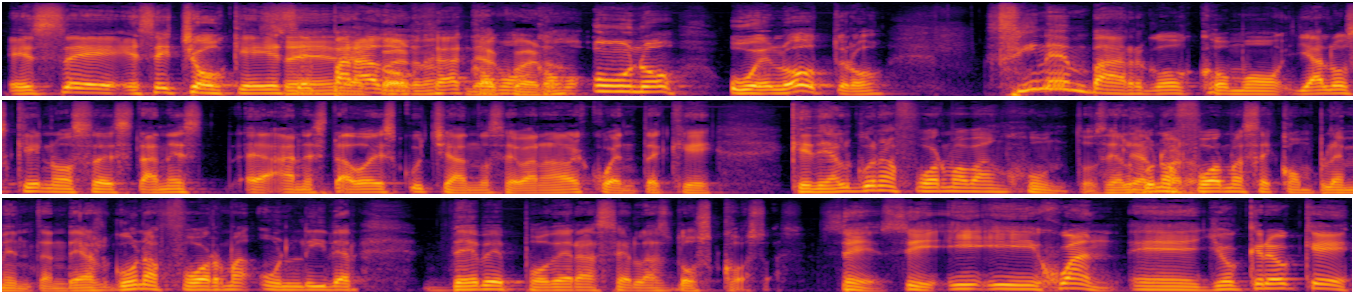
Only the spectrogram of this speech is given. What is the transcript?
ese, ese choque, ese paradoja, como, como, uno o el otro. Sin embargo, como ya los que nos están eh, han estado escuchando se van a dar cuenta que, que de alguna forma van juntos, de alguna forma se complementan, de alguna forma un líder debe poder hacer las dos cosas. Sí, sí. Y, Juan, eh, yo creo que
